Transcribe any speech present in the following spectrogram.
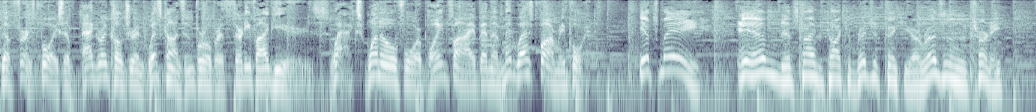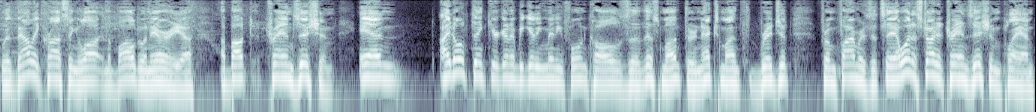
The first voice of agriculture in Wisconsin for over 35 years. Wax 104.5 and the Midwest Farm Report. It's May, and it's time to talk to Bridget Finke, our resident attorney with Valley Crossing Law in the Baldwin area, about transition. And I don't think you're going to be getting many phone calls uh, this month or next month, Bridget, from farmers that say, I want to start a transition plan.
